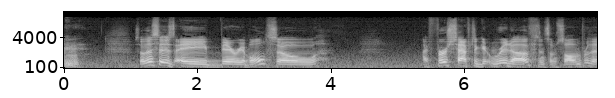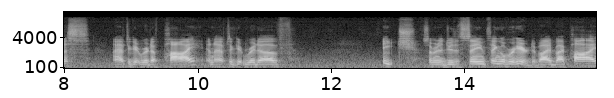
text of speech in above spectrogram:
so this is a variable, so I first have to get rid of, since I'm solving for this, I have to get rid of pi, and I have to get rid of h. So I'm going to do the same thing over here, divide by pi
